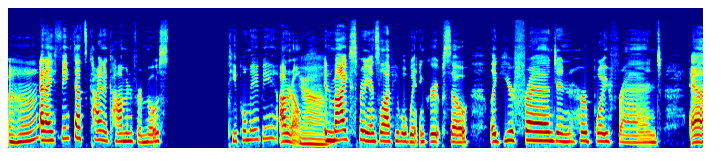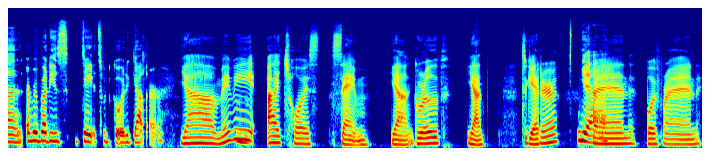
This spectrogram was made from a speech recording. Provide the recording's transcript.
Uh-huh. and I think that's kind of common for most people maybe. I don't know. Yeah. In my experience a lot of people went in groups so like your friend and her boyfriend and everybody's dates would go together. Yeah, maybe I chose same. Yeah, group. Yeah, together. Yeah. Friend, boyfriend.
